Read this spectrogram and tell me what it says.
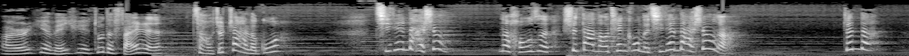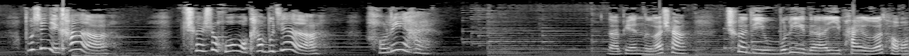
而越围越多的凡人早就炸了锅。齐天大圣，那猴子是大闹天宫的齐天大圣啊！真的，不信你看啊，全是火，我看不见啊，好厉害！那边哪吒彻底无力的一拍额头。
